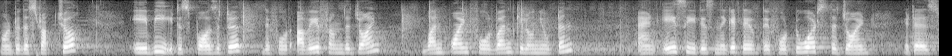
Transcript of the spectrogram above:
onto the structure. AB it is positive, therefore away from the joint 1.41 kilonewton and AC it is negative therefore towards the joint it is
